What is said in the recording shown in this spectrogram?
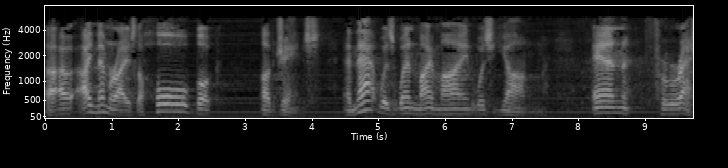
uh, I, I memorized the whole book of James. And that was when my mind was young and fresh.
